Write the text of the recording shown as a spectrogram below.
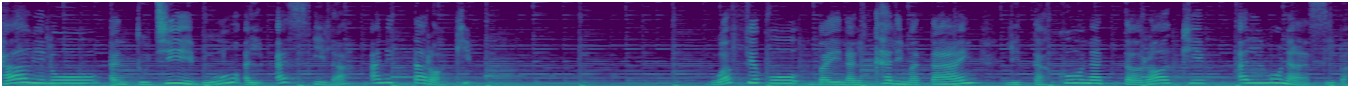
حاولوا أن تجيبوا الأسئلة عن التراكيب. وفقوا بين الكلمتين لتكون التراكيب المناسبة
